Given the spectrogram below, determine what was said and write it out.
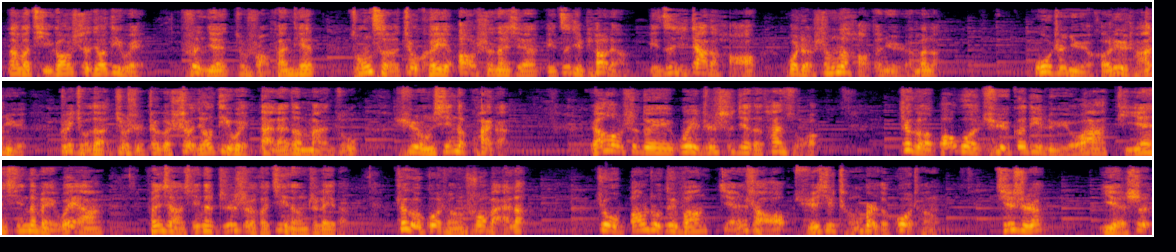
那么提高社交地位，瞬间就爽翻天，从此就可以傲视那些比自己漂亮、比自己嫁得好或者生得好的女人们了。物质女和绿茶女追求的就是这个社交地位带来的满足虚荣心的快感，然后是对未知世界的探索，这个包括去各地旅游啊，体验新的美味啊，分享新的知识和技能之类的。这个过程说白了，就帮助对方减少学习成本的过程，其实也是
